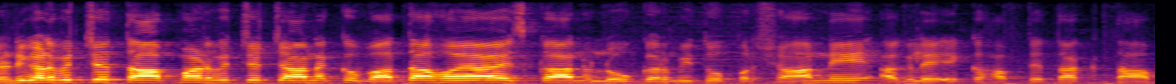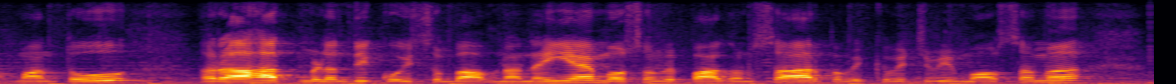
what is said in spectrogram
ਚੰਡੀਗੜ੍ਹ ਵਿੱਚ ਤਾਪਮਾਨ ਵਿੱਚ ਅਚਾਨਕ ਵਾਧਾ ਹੋਇਆ ਇਸ ਕਾਰਨ ਲੋਕ ਗਰਮੀ ਤੋਂ ਪਰੇਸ਼ਾਨ ਨੇ। ਅਗਲੇ ਇੱਕ ਹਫ਼ਤੇ ਤੱਕ ਤਾਪਮਾਨ ਤੋਂ ਰਾਹਤ ਮਿਲਣ ਦੀ ਕੋਈ ਸੰਭਾਵਨਾ ਨਹੀਂ ਹੈ। ਮੌਸਮ ਵਿਭਾਗ ਅਨੁਸਾਰ ਭਵਿੱਖ ਵਿੱਚ ਵੀ ਮੌਸਮ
